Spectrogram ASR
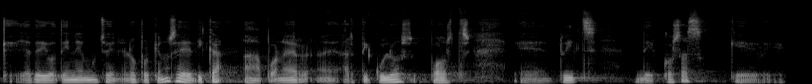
que, ya te digo, tiene mucho dinero, ¿por qué no se dedica a poner eh, artículos, posts, eh, tweets de cosas que,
